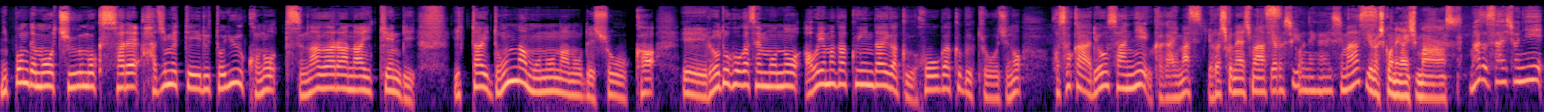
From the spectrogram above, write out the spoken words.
日本でも注目され始めているというこのつながらない権利。一体どんなものなのでしょうか、えー、労働法が専門の青山学院大学法学部教授の細川亮さんに伺います。よろしくお願いします。よろしくお願いします。よろしくお願いします。まず最初に、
